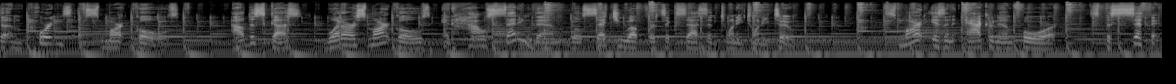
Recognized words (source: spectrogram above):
The Importance of Smart Goals. I'll discuss what are SMART goals and how setting them will set you up for success in 2022. SMART is an acronym for specific,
